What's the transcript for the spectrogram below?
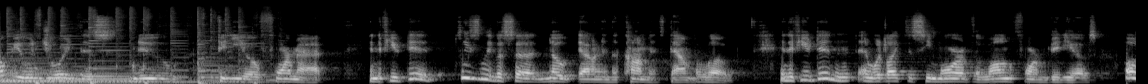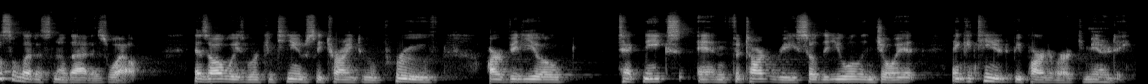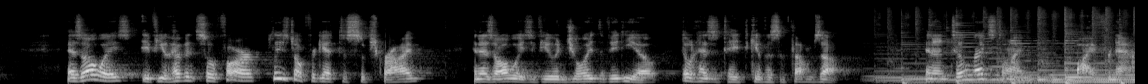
Hope you enjoyed this new video format. And if you did, please leave us a note down in the comments down below. And if you didn't and would like to see more of the long form videos, also let us know that as well. As always, we're continuously trying to improve our video techniques and photography so that you will enjoy it and continue to be part of our community. As always, if you haven't so far, please don't forget to subscribe. And as always, if you enjoyed the video, don't hesitate to give us a thumbs up. And until next time, bye for now.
